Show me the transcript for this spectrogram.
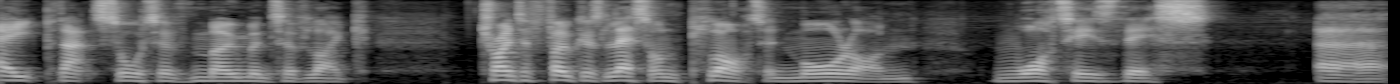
ape that sort of moment of like trying to focus less on plot and more on what is this uh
